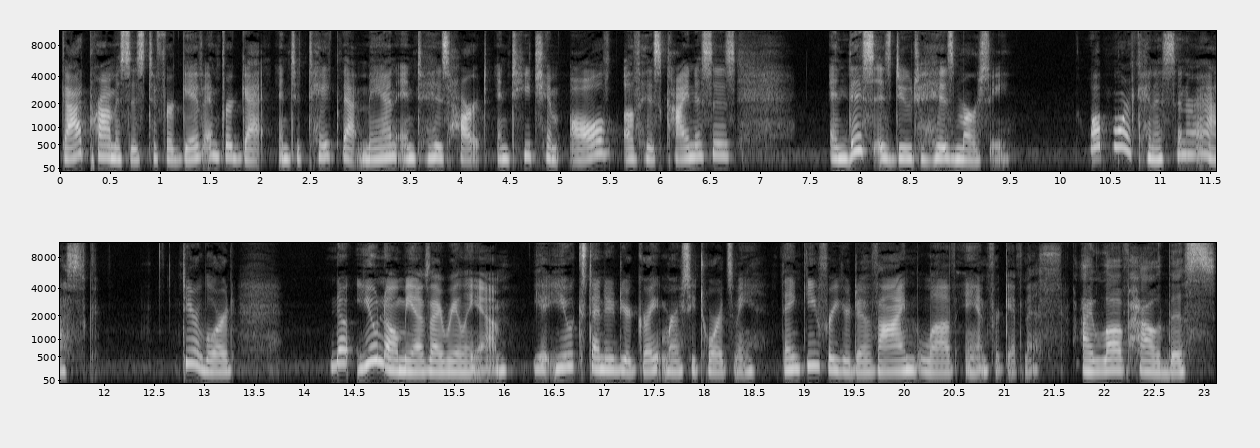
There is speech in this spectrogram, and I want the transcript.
God promises to forgive and forget and to take that man into his heart and teach him all of his kindnesses, and this is due to his mercy. What more can a sinner ask? Dear Lord, no, you know me as I really am, yet you extended your great mercy towards me. Thank you for your divine love and forgiveness. I love how this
